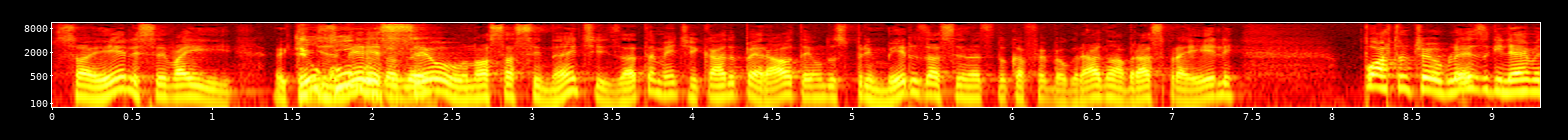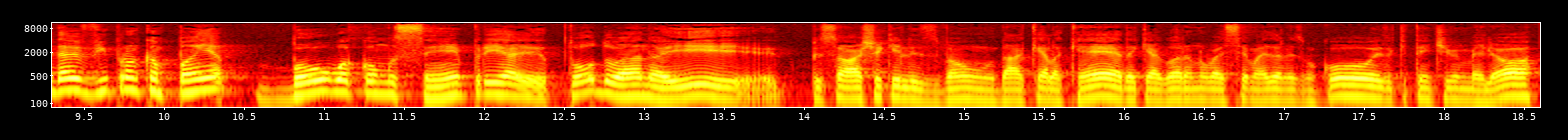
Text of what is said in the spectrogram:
Só ele? Você vai o Cubo desmerecer também. o nosso assinante? Exatamente, Ricardo Peralta, é um dos primeiros assinantes do Café Belgrado. Um abraço pra ele. Portland Trail Blazers, Guilherme, deve vir para uma campanha boa, como sempre. Todo ano aí, o pessoal acha que eles vão dar aquela queda, que agora não vai ser mais a mesma coisa, que tem time melhor.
